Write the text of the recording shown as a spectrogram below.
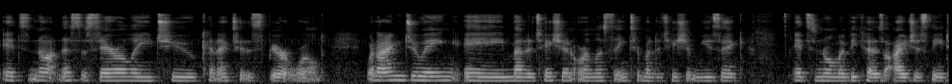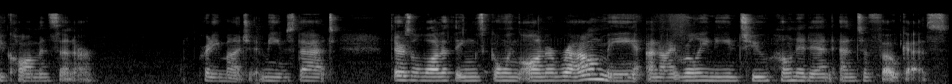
it's not necessarily to connect to the spirit world. When I'm doing a meditation or listening to meditation music, it's normally because I just need to calm and center. Pretty much. It means that there's a lot of things going on around me and I really need to hone it in and to focus.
